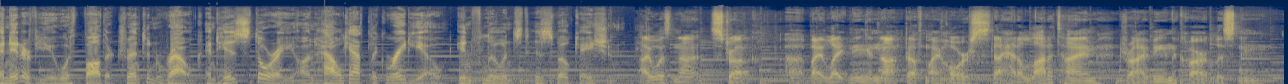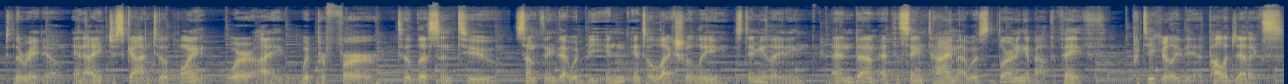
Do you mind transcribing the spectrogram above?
An interview with Father Trenton Rauch and his story on how Catholic radio influenced his vocation. I was not struck uh, by lightning and knocked off my horse. I had a lot of time driving in the car listening to the radio, and I just gotten to a point where I would prefer to listen to something that would be in- intellectually stimulating. And um, at the same time, I was learning about the faith, particularly the apologetics.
